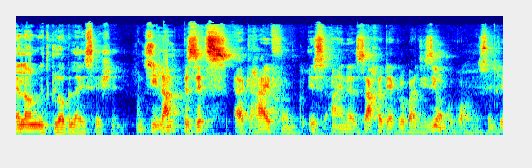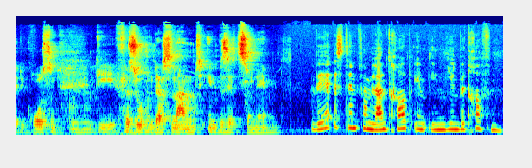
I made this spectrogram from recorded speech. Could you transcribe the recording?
along with globalization. Und die Landbesitzergreifung ist eine Sache der Globalisierung geworden. Es sind ja die Großen, die versuchen, das Land in Besitz zu nehmen. Wer ist denn vom Landraub in Indien betroffen?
